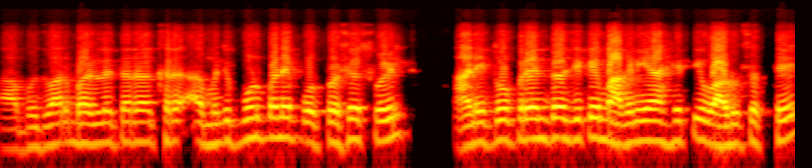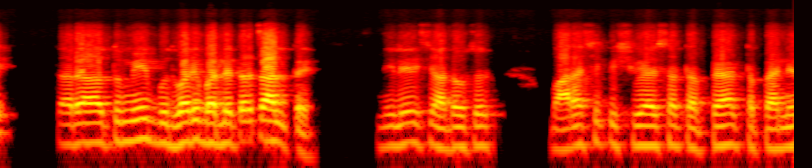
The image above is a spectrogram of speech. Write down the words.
बुधवार भरले तर खरं म्हणजे पूर्णपणे प्रोसेस होईल आणि तोपर्यंत जी काही मागणी आहे ती वाढू शकते. तर तुम्ही बुधवारी भरले तर चालतंय. निलेश यादव सर बाराशे पिशव्याचा टप्प्या टप्प्याने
